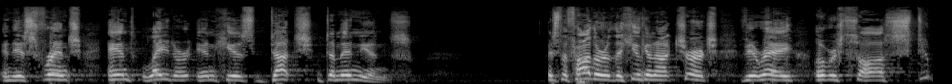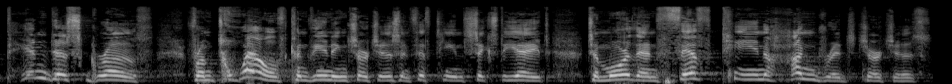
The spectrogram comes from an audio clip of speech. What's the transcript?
in his French and later in his Dutch dominions. As the father of the Huguenot Church, Viret oversaw stupendous growth from 12 convening churches in 1568 to more than 1,500 churches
